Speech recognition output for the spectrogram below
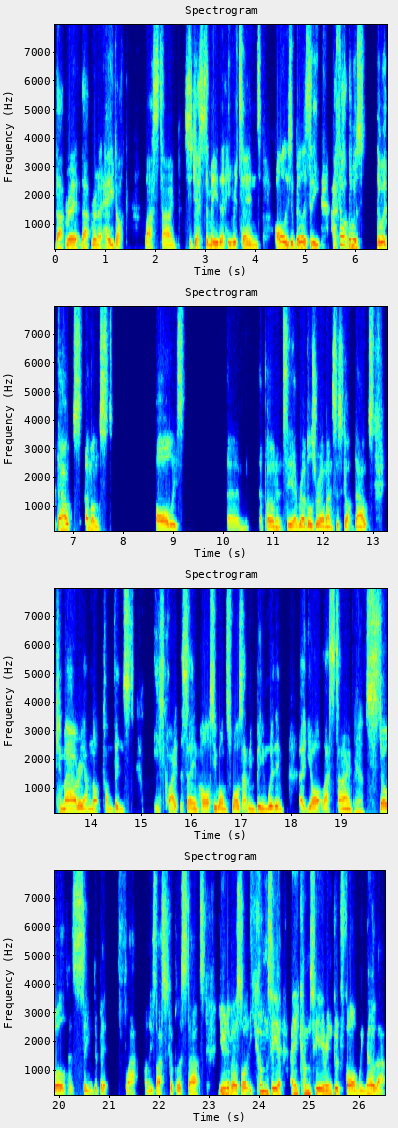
that ra- that run at Haydock last time suggests to me that he retains all his ability. I thought there was there were doubts amongst all his um, opponents here. Rebels Romance has got doubts. Kemari, I'm not convinced he's quite the same horse he once was, having been with him at York last time. Yeah. Stowell has seemed a bit flat on his last couple of starts. Universal, he comes here and he comes here in good form. We know that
